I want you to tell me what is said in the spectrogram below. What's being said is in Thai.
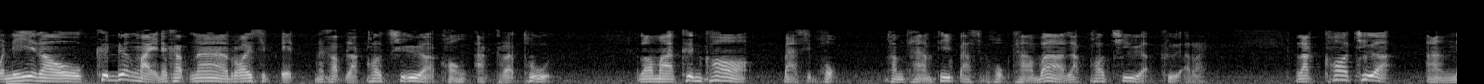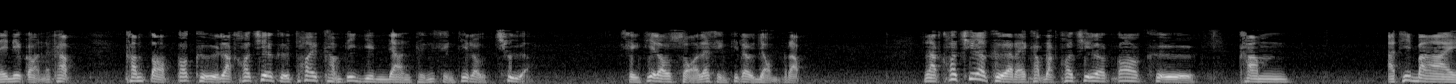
วันนี้เราขึ้นเรื่องใหม่นะครับ หน้าร้อยสิบเอ็ดนะครับ หลักข้อเชื่อของอัครทูต เรามาขึ้นข้อแปดสิบหกคำถามที่แปดสิบหกถามว่าหลักข้อเชื่อคืออะไร หลักข้อเชื่ออ่านในนี้ก่อนนะครับคำตอบก็คือหลักข้อเชื่อคือถ้อยคำที่ยืนยันถึงสิ่งที่เราเชื่อ สิ่งที่เราสอนและสิ่งที่เรายอมรับ หลักข้อเชื่อคืออะไรครับ หลักข้อเชื่อก็คือคำอธิบาย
